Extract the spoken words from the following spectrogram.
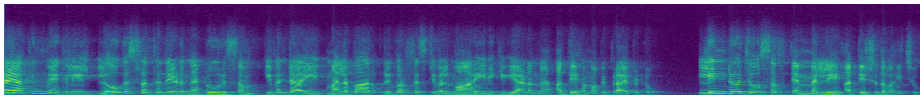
കയാക്കിംഗ് മേഖലയിൽ ലോക ശ്രദ്ധ നേടുന്ന ടൂറിസം ഇവന്റായി മലബാർ റിവർ ഫെസ്റ്റിവൽ മാറിയിരിക്കുകയാണെന്ന് അദ്ദേഹം അഭിപ്രായപ്പെട്ടു. ലിൻഡോ ജോസഫ് എം അധ്യക്ഷത വഹിച്ചു.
